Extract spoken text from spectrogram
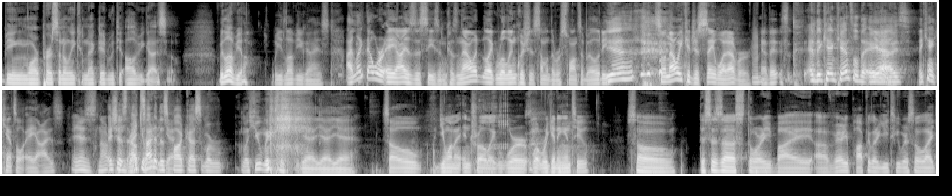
being more personally connected with you, all of you guys. So we love y'all. We love you guys. I like that we're AIs this season because now it like relinquishes some of the responsibility. Yeah, So now we could just say whatever. Yeah, they- and they can't cancel the Yeah. AIs. They can't cancel AIs. yeah, it's not. It's just outside of this yet. podcast, I'm a, I'm a human. Yeah, yeah, yeah. So do you want to intro like we're what we're getting into? So this is a story by a very popular YouTuber. So like,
